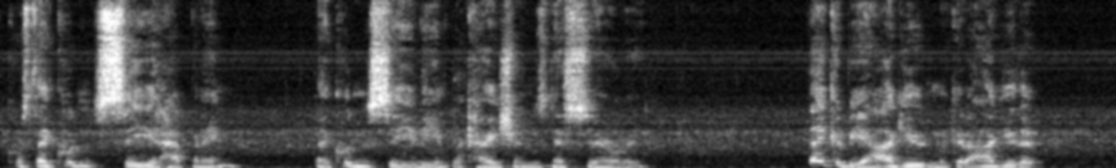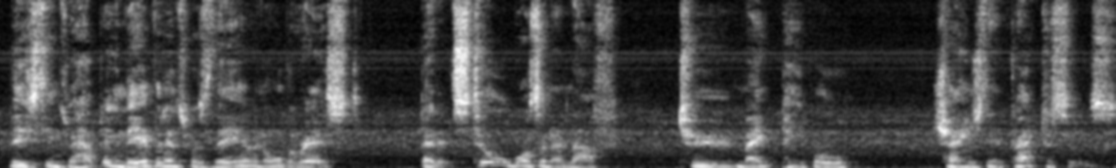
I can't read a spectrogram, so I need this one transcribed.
Of course, they couldn't see it happening. They couldn't see the implications necessarily. They could be argued, and we could argue that these things were happening, the evidence was there and all the rest, but it still wasn't enough to make people change their practices.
